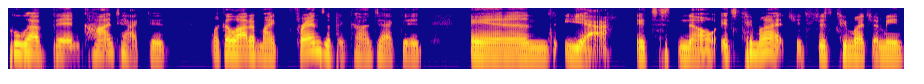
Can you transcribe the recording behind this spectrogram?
who have been contacted. Like a lot of my friends have been contacted, and yeah it's no it's too much it's just too much i mean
